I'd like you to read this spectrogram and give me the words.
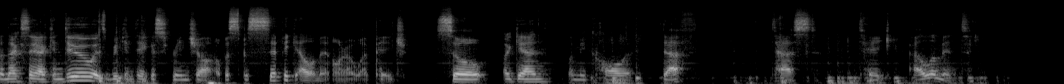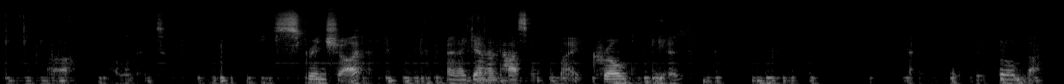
The next thing I can do is we can take a screenshot of a specific element on our web page. So again, let me call it def test take element uh, element screenshot. And again, I'm passing my Chrome in. And do Chrome dot.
